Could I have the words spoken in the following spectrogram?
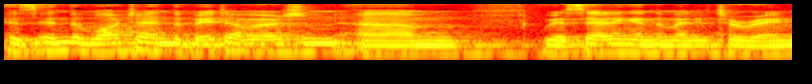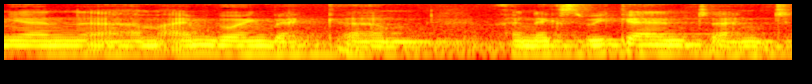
is in the water in the beta version. Um, we're sailing in the Mediterranean. Um, I'm going back um, uh, Uh, next weekend, and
